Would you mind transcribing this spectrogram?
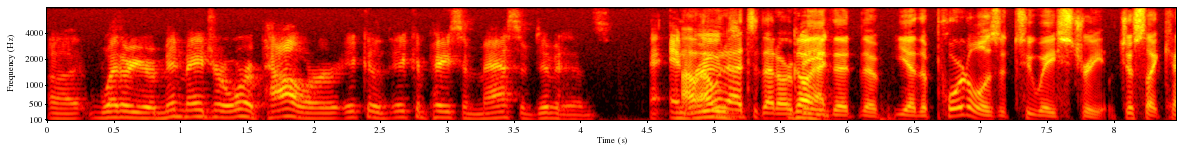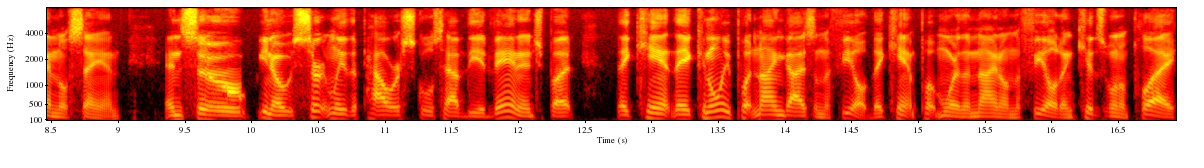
uh, whether you're a mid major or a power, it could it could pay some massive dividends. And I, I would add to that, RB, that the yeah the portal is a two way street, just like Kendall's saying. And so, you know, certainly the power schools have the advantage, but they can't they can only put nine guys on the field. They can't put more than nine on the field and kids want to play.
